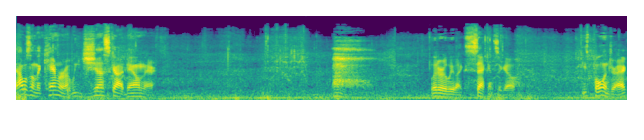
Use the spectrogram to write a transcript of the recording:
That was on the camera. We just got down there. Oh, literally like seconds ago. He's pulling drag.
